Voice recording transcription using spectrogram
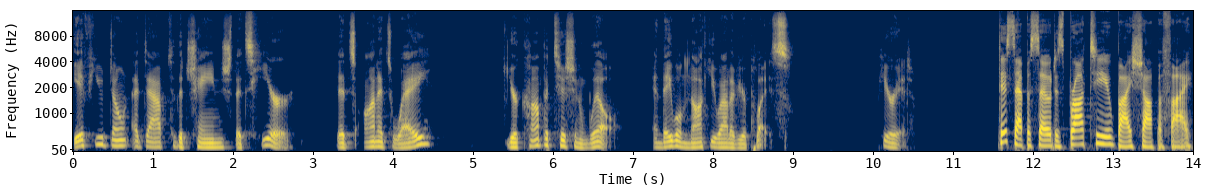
if you don't adapt to the change that's here, that's on its way, your competition will, and they will knock you out of your place. Period. This episode is brought to you by Shopify.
